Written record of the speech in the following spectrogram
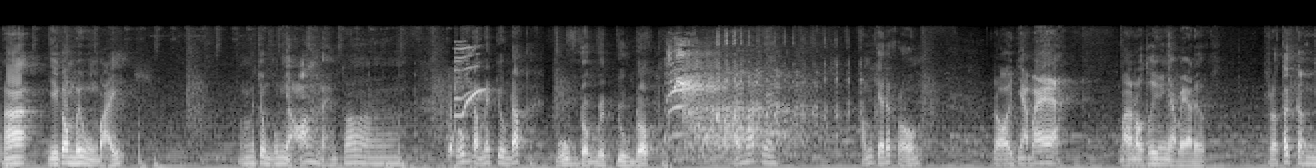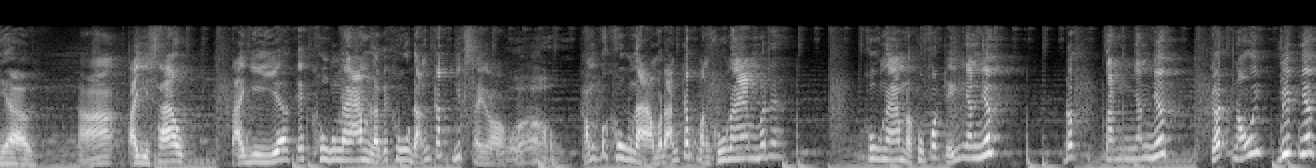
Đó duy một miếng quận 7 nói chung cũng nhỏ bạn có 400 mét vuông đất. 400 mét vuông đất. Ở hết nha không chơi đất ruộng. Rồi nhà bè. Bạn đầu tư cho nhà bè được. Rồi tới cần giờ. Đó tại vì sao? Tại vì á cái khu nam là cái khu đẳng cấp nhất sài gòn. Không có khu nào mà đẳng cấp bằng khu nam hết á. Khu nam là khu phát triển nhanh nhất đất tăng nhanh nhất kết nối vip nhất.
